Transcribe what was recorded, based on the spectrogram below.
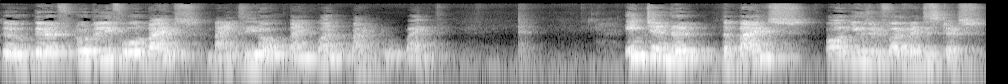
So there are totally 4 banks, bank 0, bank 1, bank 2, bank 3. In general, the banks are used for registers.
